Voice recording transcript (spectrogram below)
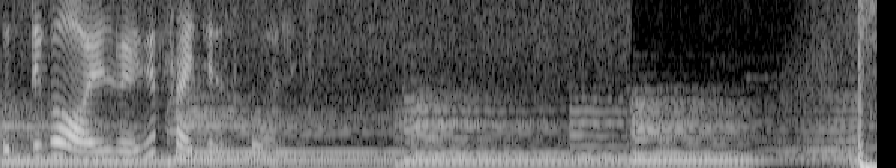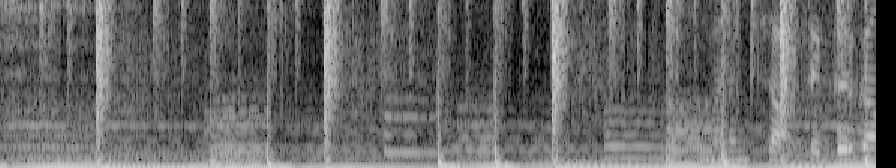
కొద్దిగా ఆయిల్ వేసి ఫ్రై చేసుకోవాలి. మనం చా దగ్గరగా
